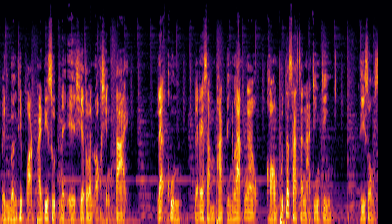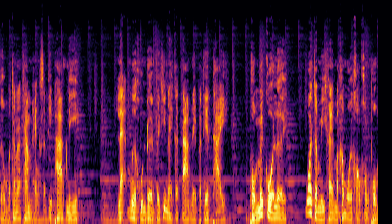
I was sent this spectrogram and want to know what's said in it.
เป็นเมืองที่ปลอดภัยที่สุดในเอเชียตะวันออกเฉียงใต้ และคุณจะได้สัมผัสถึงรากเหง้าของพุทธศาสนาจริง ๆ ที่ส่งเสริมวัฒนธรรมแห่งสันติภาพนี้ และเมื่อคุณเดินไปที่ไหนก็ตามในประเทศไทย ผมไม่กลัวเลยว่าจะมีใครมาขโมยของของผม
